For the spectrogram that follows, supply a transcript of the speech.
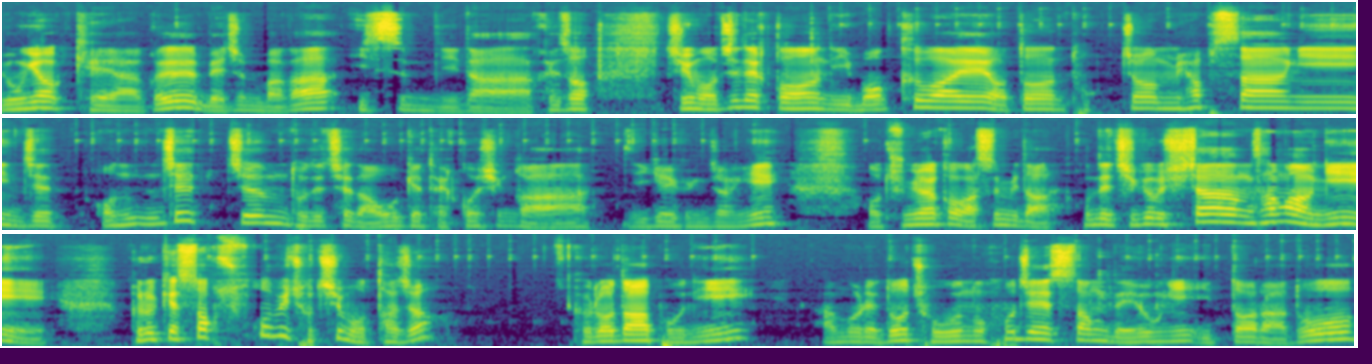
용역 계약을 맺은 바가 있습니다. 그래서 지금 어찌됐건 이 머크와의 어떤 독점 협상이 이제 언제쯤 도대체 나오게 될 것인가 이게 굉장히 어, 중요할 것 같습니다. 근데 지금 시장 상황이 그렇게 썩 수급이 좋지 못하죠? 그러다 보니 아무래도 좋은 호재성 내용이 있더라도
